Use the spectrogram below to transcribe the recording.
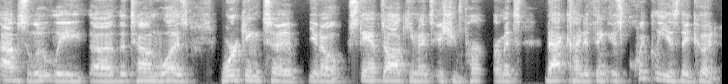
absolutely uh, the town was working to you know stamp documents issue permits that kind of thing as quickly as they could.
